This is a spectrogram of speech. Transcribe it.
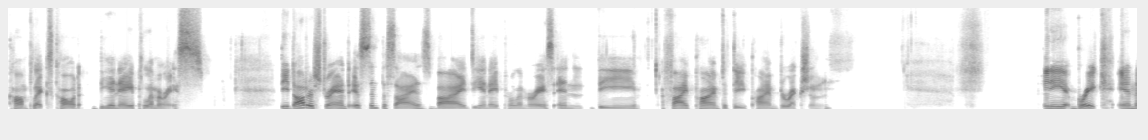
complex called DNA polymerase. The daughter strand is synthesized by DNA polymerase in the 5' to 3' direction. Any break in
